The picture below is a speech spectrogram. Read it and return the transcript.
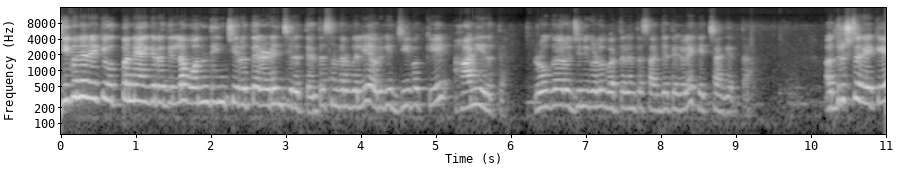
ಜೀವನ ರೇಖೆ ಉತ್ಪನ್ನ ಆಗಿರೋದಿಲ್ಲ, ಒಂದ್ ಇಂಚ್ ಇರುತ್ತೆ, ಎರಡು ಇಂಚ್ ಇರುತ್ತೆ. ಅಂತ ಸಂದರ್ಭದಲ್ಲಿ ಅವರಿಗೆ ಜೀವಕ್ಕೆ ಹಾನಿ ಇರುತ್ತೆ. ರೋಗ ರುಜಿನಿಗಳು ಬರ್ತಕ್ಕಂಥ ಸಾಧ್ಯತೆಗಳೇ ಹೆಚ್ಚಾಗಿರ್ತಾರೆ ಅದೃಷ್ಟ ರೇಖೆ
